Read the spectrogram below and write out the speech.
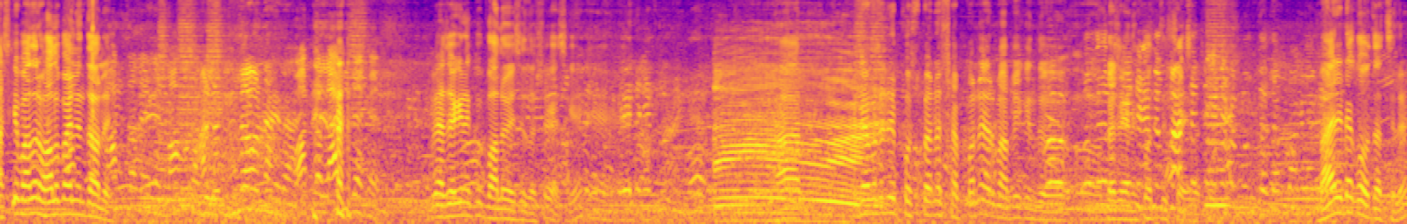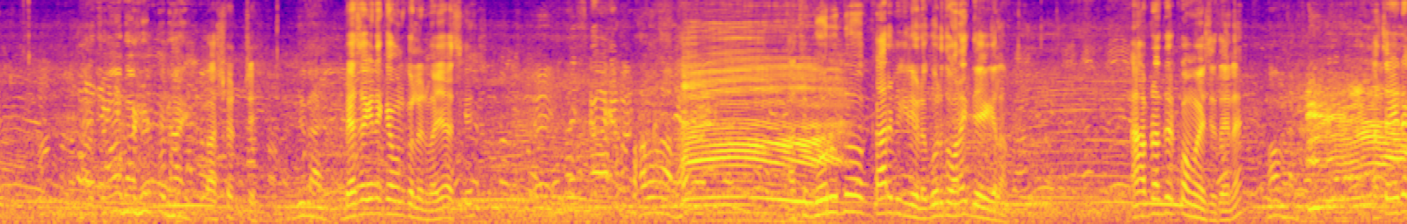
আজকে বাজার ভালো পাইলেন তাহলে? বেচা কিনা খুব ভালো হয়েছে দর্শক আজকে। আর মোটামুটি পঁচপান্ন ছাপ্পান্ন আর মাফি কিন্তু বেচা কিনা করতে ভাইয়ের এটা কত যাচ্ছিলেন? ভাই বাষট্টি বেচা কিনা কেমন করলেন ভাই আজকে? আচ্ছা গরু তো কার বিক্রি হলো? গরু তো অনেক দিয়ে গেলাম। আপনাদের কম হয়েছে তাই না? আচ্ছা এটা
